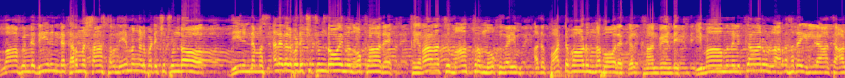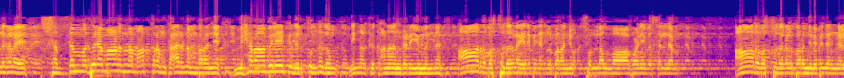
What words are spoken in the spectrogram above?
അള്ളാഹുവിന്റെ ദീനിന്റെ കർമ്മശാസ്ത്ര നിയമങ്ങൾ പഠിച്ചിട്ടുണ്ടോ? ദീനിന്റെ മസാലകൾ പഠിച്ചിട്ടുണ്ടോ എന്ന് നോക്കാതെ ഖിറാത്ത് മാത്രം നോക്കുകയും അത് പാട്ടുപാടുന്ന പോലെ കേൾക്കാൻ വേണ്ടി ഇമാമ് നിൽക്കാനുള്ള അർഹതയില്ലാത്ത ആളുകളെ ശബ്ദം മധുരമാണെന്ന മാത്രം കാരണം പറഞ്ഞ് മെഹ്റാബിലേക്ക് നിൽക്കുന്നതും നിങ്ങൾക്ക് കാണാൻ കഴിയുമെന്ന് ആറ് വസ്തുതകളെ ഞങ്ങൾ പറഞ്ഞു. സൊല്ലാഹു അലൈഹി വസല്ലം. ആറ് വസ്തുതകൾ പറഞ്ഞു നിബിതങ്ങൾ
